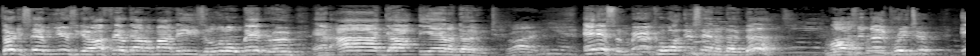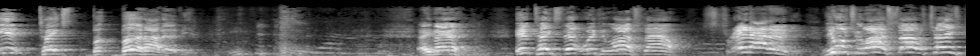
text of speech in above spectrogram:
37 years ago, I fell down on my knees in a little bedroom and I got the antidote. Right. And it's a miracle what this antidote does. What does it do, preacher? It takes bu- bud out of you. Amen. It takes that wicked lifestyle straight out of you. You want your lifestyle to change?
